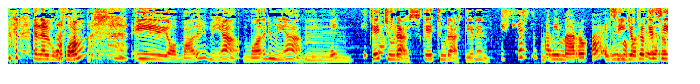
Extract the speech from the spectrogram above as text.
en el buzón y digo, madre mía, madre mía, mm, qué churas, qué churas tienen. ¿Y sigue siendo la misma ropa? El Sí, mismo yo creo que sí,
